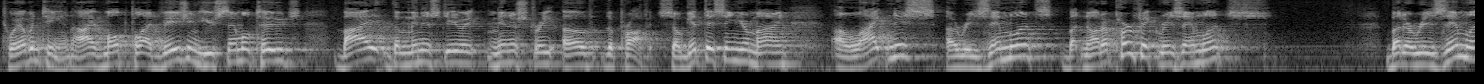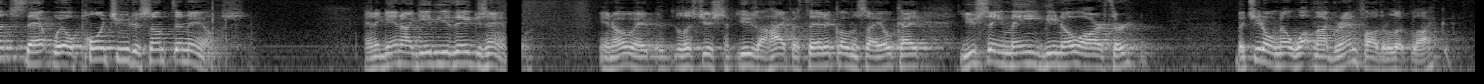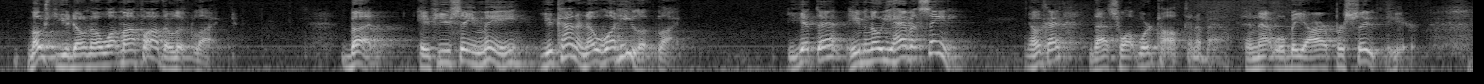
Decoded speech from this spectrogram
12 and 10, I have multiplied vision, used similitudes by the ministry of the prophets. So get this in your mind a likeness, a resemblance, but not a perfect resemblance, but a resemblance that will point you to something else. And again, I give you the example. You know, it, let's just use a hypothetical and say, okay, you see me, you know Arthur, but you don't know what my grandfather looked like. Most of you don't know what my father looked like. But if you see me, you kind of know what he looked like. You get that? Even though you haven't seen him. Okay? That's what we're talking about. And that will be our pursuit here.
